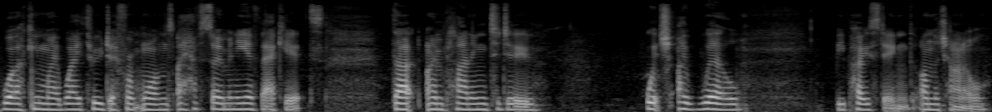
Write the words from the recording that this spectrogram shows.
working my way through different ones. I have so many of their kits that I'm planning to do which I will be posting on the channel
